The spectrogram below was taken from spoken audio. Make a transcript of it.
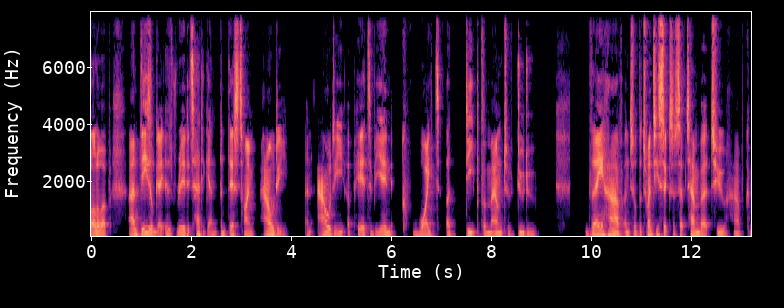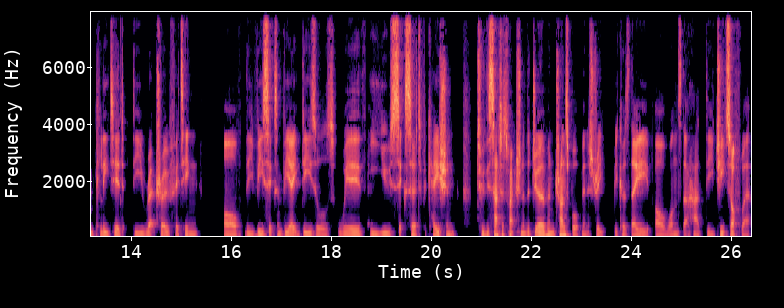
follow up. And Dieselgate has reared its head again, and this time Audi. And Audi appear to be in quite a deep amount of doo doo. They have until the 26th of September to have completed the retrofitting of the V6 and V8 diesels with EU6 certification to the satisfaction of the German Transport Ministry because they are ones that had the cheat software.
